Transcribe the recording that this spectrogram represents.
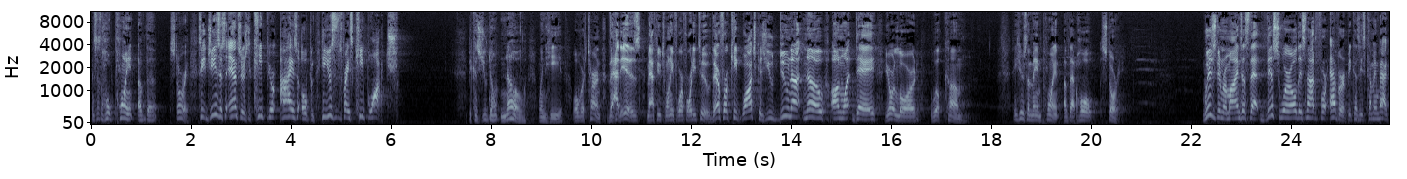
This is the whole point of the story. See, Jesus answers to keep your eyes open. He uses the phrase keep watch because you don't know when he will return. That is Matthew 24 42. Therefore, keep watch because you do not know on what day your Lord will come. See, here's the main point of that whole story Wisdom reminds us that this world is not forever because he's coming back.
